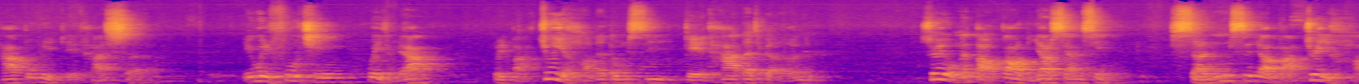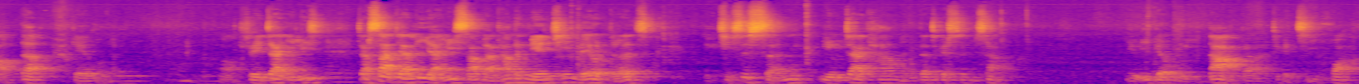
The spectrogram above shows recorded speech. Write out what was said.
他不会给他蛇，因为父亲会怎么样？会把最好的东西给他的这个儿女。所以我们祷告，你要相信，神是要把最好的给我们。啊，所以在以利，在撒加利亚、以撒本，他们年轻没有得子，其实神有在他们的这个身上有一个伟大的这个计划，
